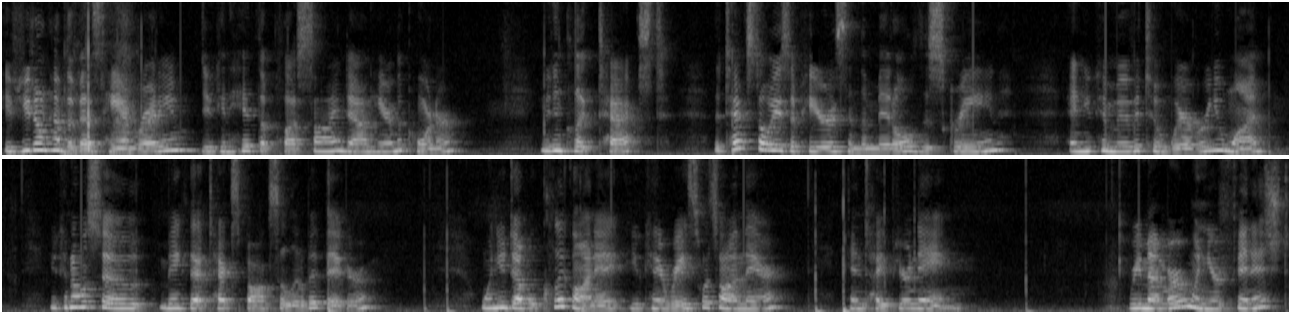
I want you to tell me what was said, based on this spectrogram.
if you don't have the best handwriting, you can hit the plus sign down here in the corner. You can click text. The text always appears in the middle of the screen and you can move it to wherever you want. You can also make that text box a little bit bigger. When you double click on it, you can erase what's on there and type your name. Remember, when you're finished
